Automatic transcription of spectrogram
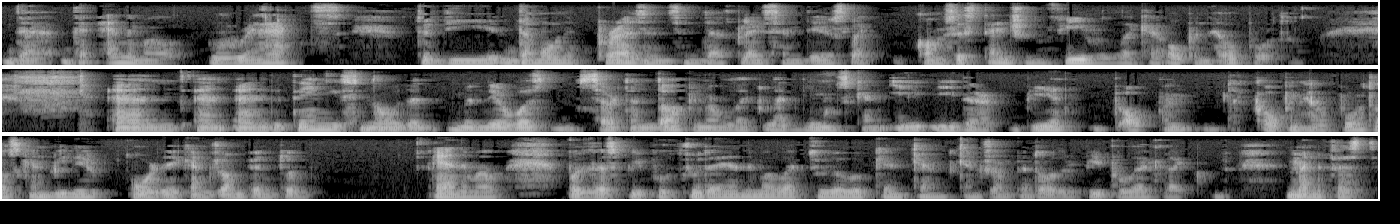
the, the animal reacts to the demonic presence in that place and there's like consistential of evil, like an open hell portal. And and and the thing is, you know, that when there was certain dog, you know, like like demons can e either be at open, like open hell portals can be there, or they can jump into animal possess people through the animal like through the look can can can jump into other people like like manifest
